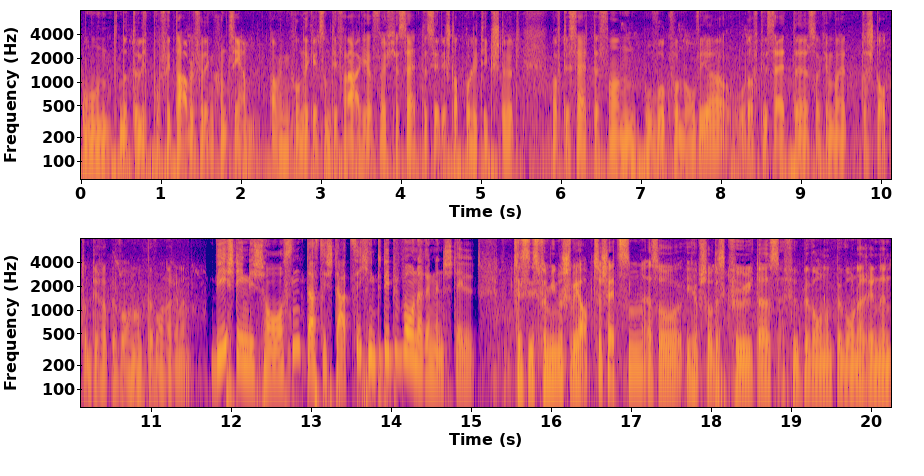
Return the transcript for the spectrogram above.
und natürlich profitabel für den Konzern. Aber im Grunde geht es um die Frage, auf welcher Seite sich die Stadtpolitik steht. Auf die Seite von Buwok Vonovia oder auf die Seite, sage ich mal, der Stadt und ihrer Bewohner und Bewohnerinnen. Wie stehen die Chancen, dass die Stadt sich hinter die Bewohnerinnen stellt? Das ist für mich nur schwer abzuschätzen. Also ich habe schon das Gefühl, dass viele Bewohner und Bewohnerinnen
